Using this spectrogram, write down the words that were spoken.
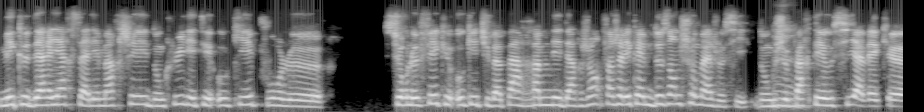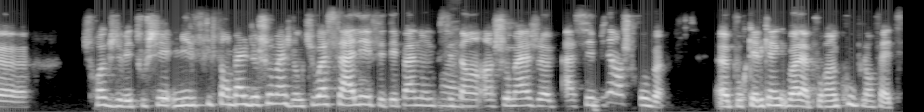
mais que derrière, ça allait marcher. Donc lui, il était OK pour le, sur le fait que, OK, tu vas pas ramener d'argent. Enfin, j'avais quand même deux ans de chômage aussi. Donc je partais aussi avec, euh, je crois que je devais toucher 1600 balles de chômage. Donc tu vois, ça allait. C'était pas non, c'était un, un chômage assez bien, je trouve. euh, pour quelqu'un, voilà, pour un couple en fait.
